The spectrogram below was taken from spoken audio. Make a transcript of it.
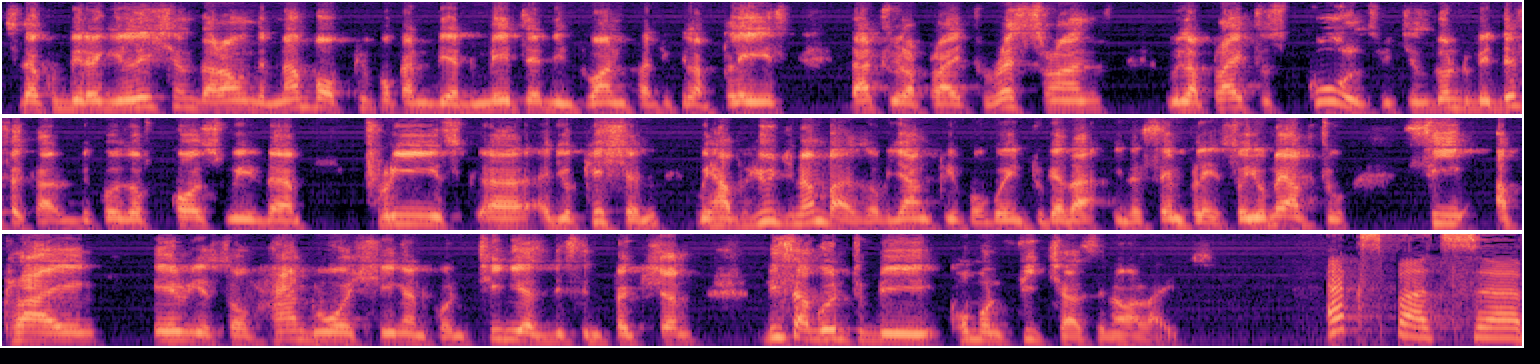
So there could be regulations around the number of people can be admitted into one particular place. That will apply to restaurants, will apply to schools, which is going to be difficult because, of course, with uh, free uh, education, we have huge numbers of young people going together in the same place. So you may have to see applying areas of hand washing and continuous disinfection. These are going to be common features in our lives. Experts, uh,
